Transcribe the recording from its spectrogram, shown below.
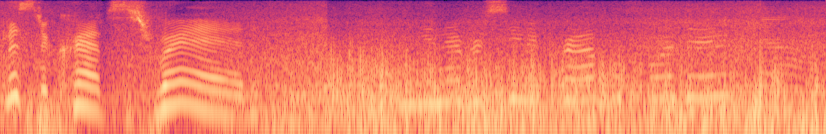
Mr. Krabs is red. Have you never seen a crab before, Dave?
